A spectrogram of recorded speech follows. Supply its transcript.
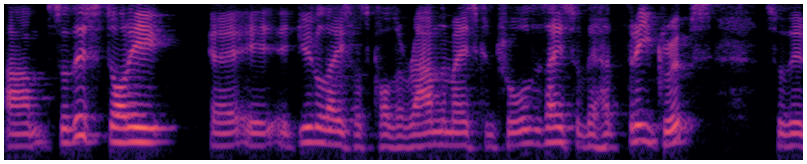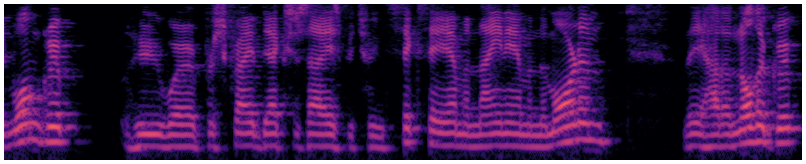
um, so this study uh, it, it, utilized what's called a randomized control design. So they had three groups. So they had one group who were prescribed exercise between 6 a.m. and 9 a.m. in the morning. They had another group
